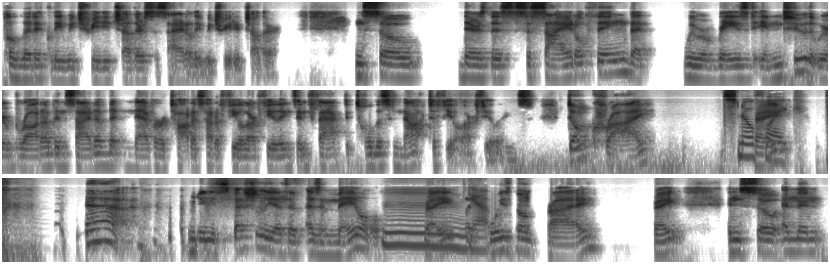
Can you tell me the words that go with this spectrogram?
politically we treat each other, societally we treat each other. And so there's this societal thing that we were raised into, that we were brought up inside of, that never taught us how to feel our feelings. In fact, it told us not to feel our feelings. Don't cry. Snowflake. Right? Yeah. I mean, especially as a as a male, mm, right? Like, yep. boys don't cry, right? And so, and then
